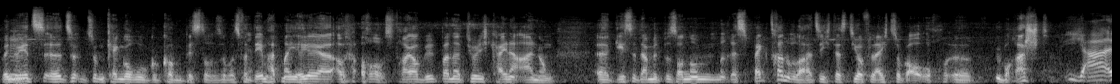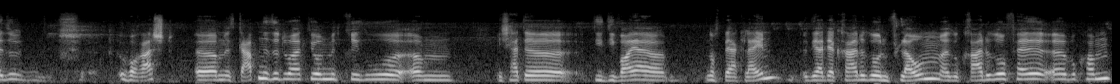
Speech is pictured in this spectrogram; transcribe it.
Wenn Hm. du jetzt äh, zu, zum Känguru gekommen bist oder sowas, von dem hat man hier ja auch, auch aus freier Wildbahn natürlich keine Ahnung. Äh, gehst du da mit besonderem Respekt dran oder hat sich das Tier vielleicht sogar auch äh, überrascht? Ja, also überrascht. Ähm, es gab eine Situation mit Grisou. Ähm, ich hatte, die, die war ja noch sehr klein. Sie hat ja gerade so einen Pflaumen, also gerade so Fell äh, bekommen.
